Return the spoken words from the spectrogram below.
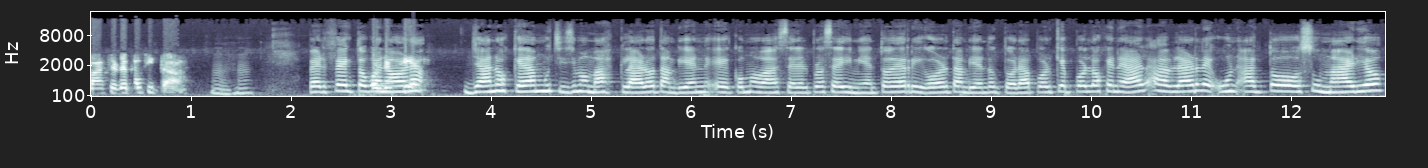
va a ser depositada. Perfecto, bueno, ahora ya nos queda muchísimo más claro también eh, cómo va a ser el procedimiento de rigor también, doctora, porque por lo general hablar de un acto sumario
